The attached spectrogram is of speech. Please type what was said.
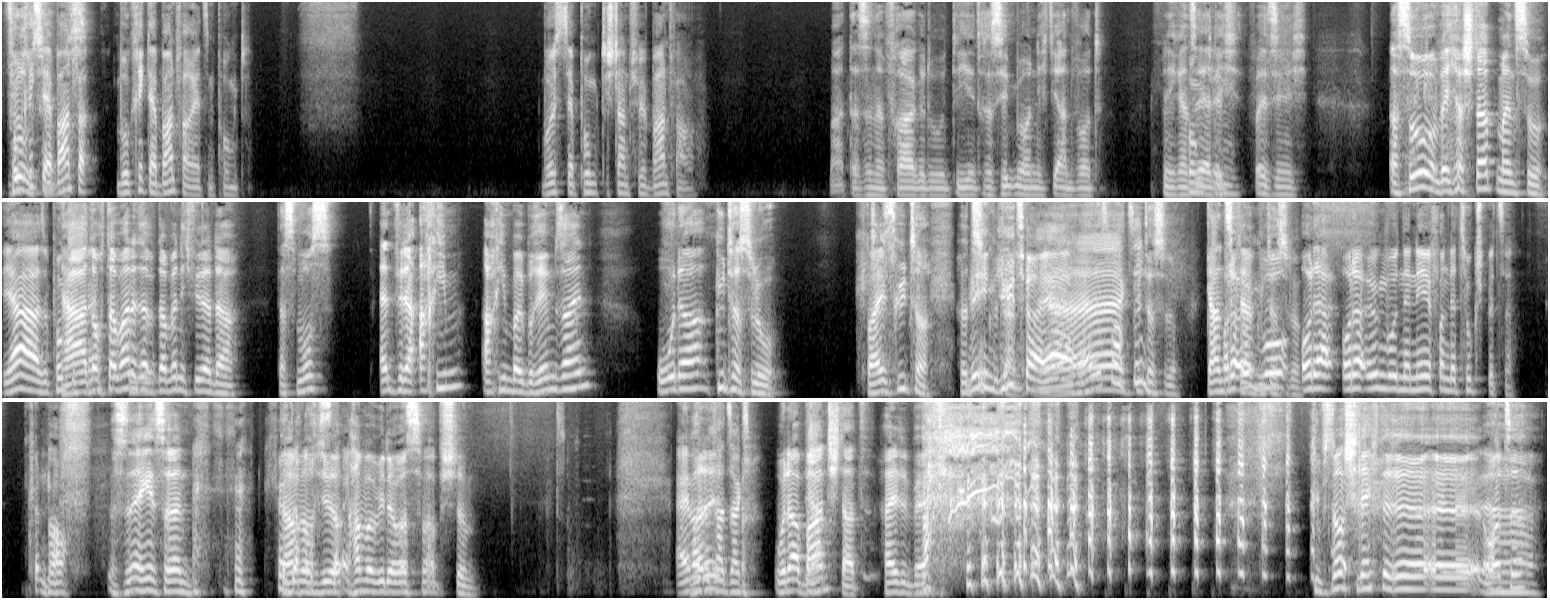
Wo kriegt, der. Bahnfahr wo kriegt der Bahnfahrer jetzt einen Punkt? Wo ist der Punktestand für Bahnfahrer? Ah, Das ist eine Frage, du, die interessiert mich auch nicht, die Antwort. Bin ich ganz Punkt ehrlich. Weiß ich nicht. Ach so, in welcher Stadt meinst du? Ja, also Punkte. Ja, doch, da, war, da, da bin ich wieder da. Das muss entweder Achim, Achim bei Bremen sein oder Gütersloh. Weil Güter. Hört sich Wegen gut an. Güter, ja, ja, das macht Sinn. Gütersloh. Ganz Oder klar irgendwo, Gütersloh. oder, oder irgendwo in der Nähe von der Zugspitze. Können wir auch. Das ist ein enges Rennen. Da haben wir, wieder, haben wir wieder was zum Abstimmen. Ey, weil du gerade sagst, Oder Bahnstadt, Heidelberg. Gibt es noch schlechtere äh, Orte? Ja.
